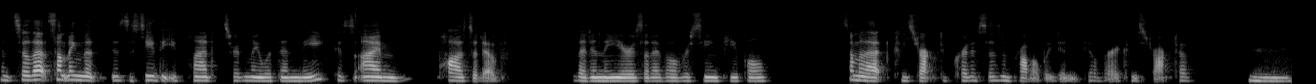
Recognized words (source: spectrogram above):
And so that's something that is a seed that you've planted certainly within me because I'm positive that in the years that I've overseen people, some of that constructive criticism probably didn't feel very constructive. Mm.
